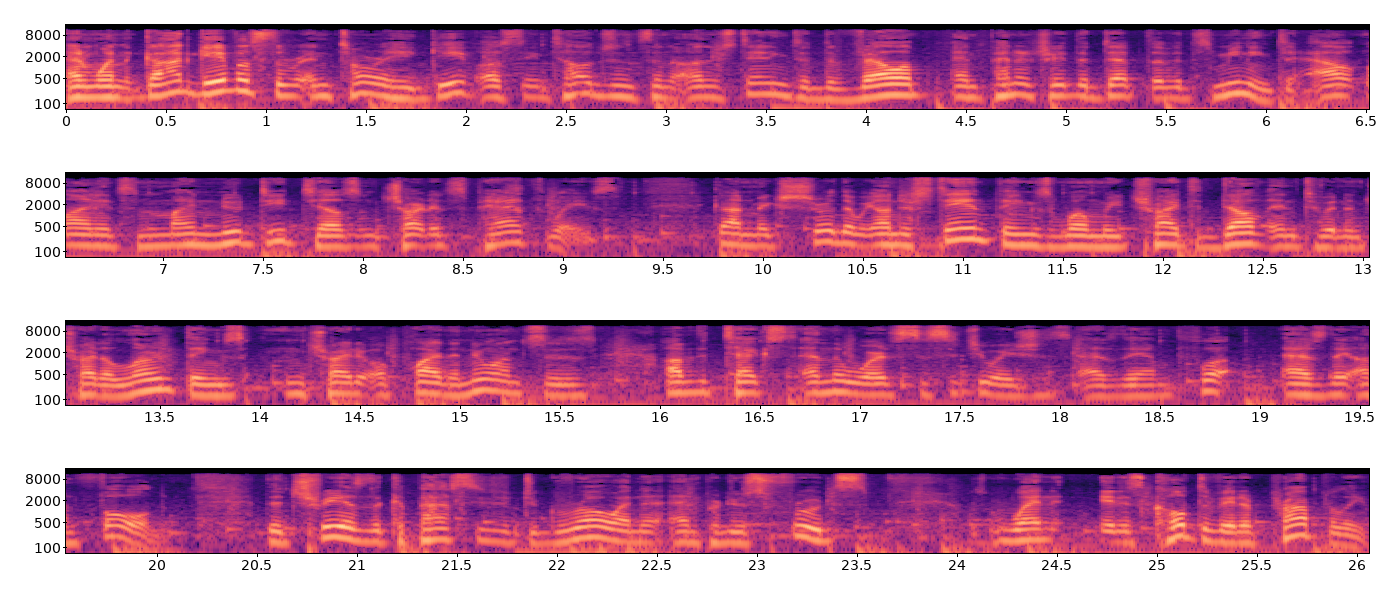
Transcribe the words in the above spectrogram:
And when God gave us the written Torah, He gave us the intelligence and understanding to develop and penetrate the depth of its meaning, to outline its minute details and chart its pathways. God makes sure that we understand things when we try to delve into it and try to learn things and try to apply the nuances of the text and the words to situations as they, as they unfold. The tree has the capacity to grow and, and produce fruits when it is cultivated properly.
